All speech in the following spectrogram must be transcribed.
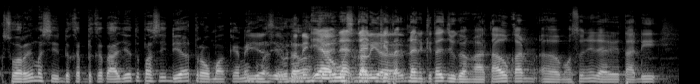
suaranya masih deket-deket aja tuh pasti dia trauma keneh Iya masih sih, udah. ya jauh dan, dan sekalian. kita dan kita juga nggak tahu kan eh, maksudnya dari tadi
